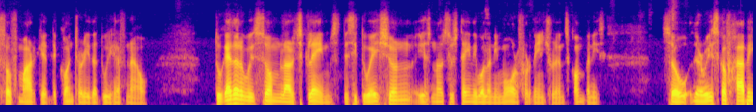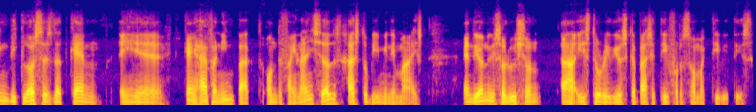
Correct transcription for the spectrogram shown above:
soft market, the contrary that we have now. Together with some large claims, the situation is not sustainable anymore for the insurance companies. So the risk of having big losses that can uh, can have an impact on the financials has to be minimized. And the only solution uh, is to reduce capacity for some activities.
